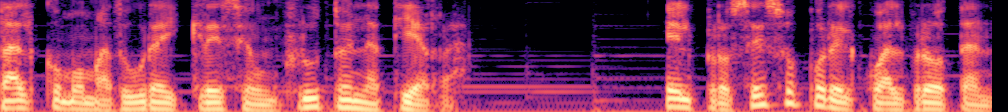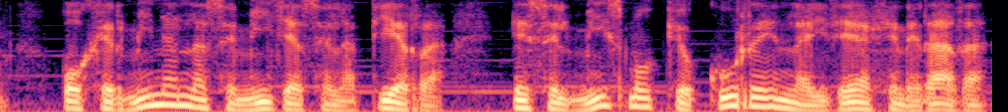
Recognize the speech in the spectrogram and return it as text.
Tal como madura y crece un fruto en la tierra. El proceso por el cual brotan o germinan las semillas en la tierra es el mismo que ocurre en la idea generada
